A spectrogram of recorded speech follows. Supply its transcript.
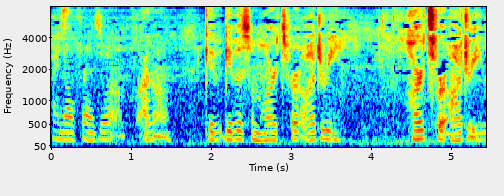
I know, friends. I don't know. Give give us some hearts for Audrii. Hearts for Audrii,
